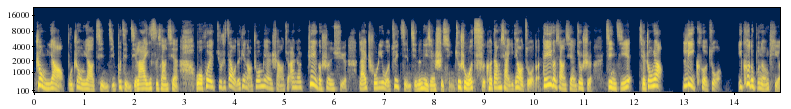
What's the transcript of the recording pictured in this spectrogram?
重要不重要、紧急不紧急，拉一个四象限。我会就是在我的电脑桌面上，就按照这个顺序来处理我最紧急的那件事情，就是我此刻当下一定要做的。第一个象限就是紧急且重要，立刻做。一刻都不能停。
